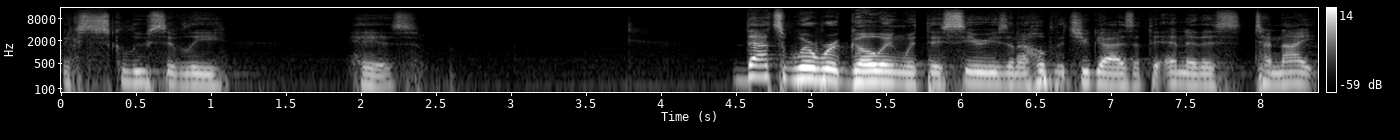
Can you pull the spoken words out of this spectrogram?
exclusively His. That's where we're going with this series, and I hope that you guys at the end of this tonight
